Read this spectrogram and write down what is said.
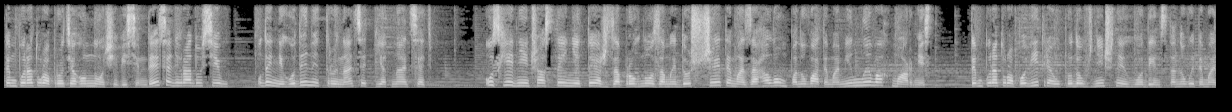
Температура протягом ночі 8-10 градусів, у денні години 13-15. У східній частині теж за прогнозами дощитиме, загалом пануватиме мінлива хмарність. Температура повітря упродовж нічних годин становитиме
